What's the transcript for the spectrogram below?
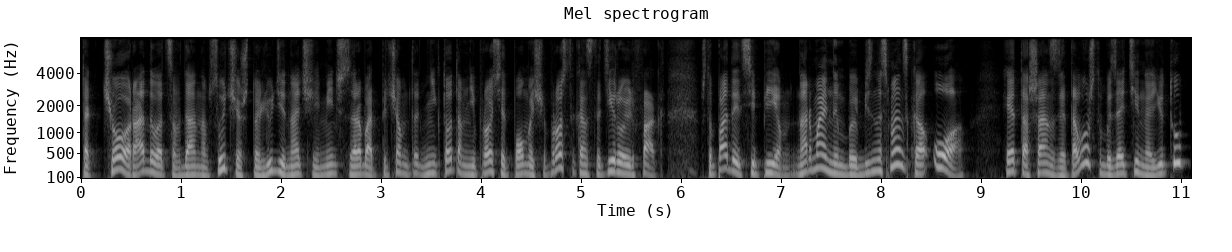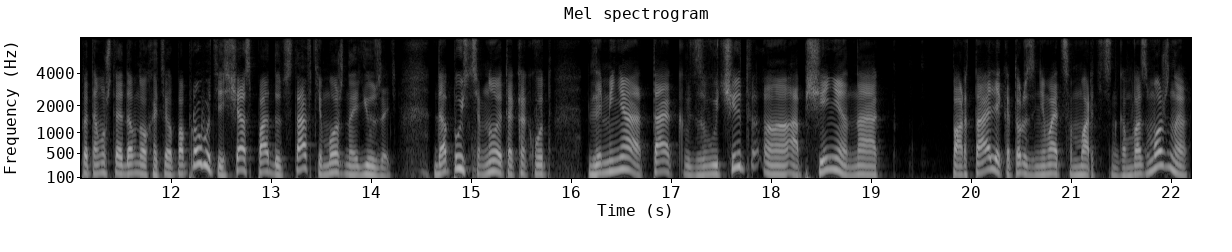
Так что радоваться в данном случае, что люди начали меньше зарабатывать? Причем никто там не просит помощи, просто констатировали факт, что падает CPM. Нормальный бы бизнесмен сказал, о, это шанс для того, чтобы зайти на YouTube, потому что я давно хотел попробовать, и сейчас падают ставки, можно юзать. Допустим, ну это как вот для меня так звучит э, общение на портале, который занимается маркетингом. Возможно,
